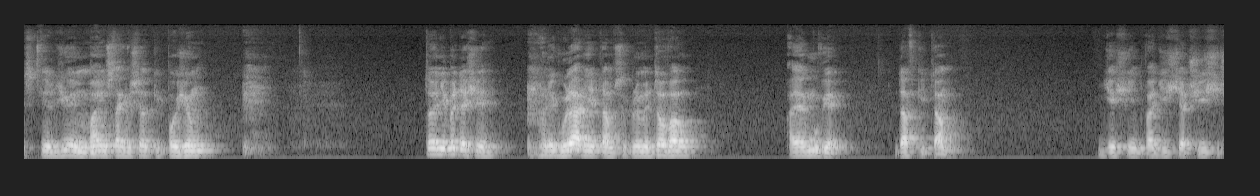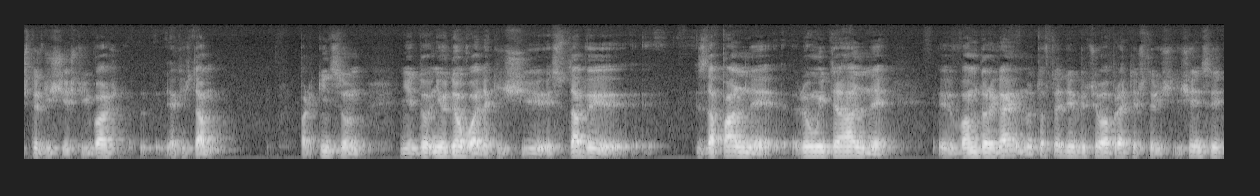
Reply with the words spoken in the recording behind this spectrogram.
stwierdziłem, mając tak wysoki poziom, to nie będę się regularnie tam suplementował, a jak mówię, dawki tam 10, 20, 30, 40, jeśli wasz jakiś tam Parkinson, niedo, niedowład, jakieś y, stawy zapalne, reumatalne y, Wam dolegają, no to wtedy by trzeba brać te 40 tysięcy.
